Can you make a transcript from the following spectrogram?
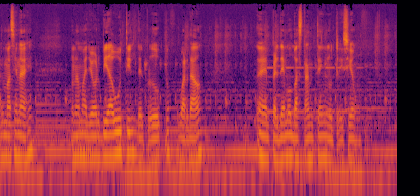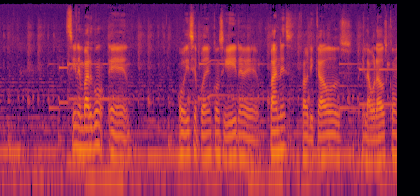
almacenaje, una mayor vida útil del producto guardado, eh, perdemos bastante en nutrición. Sin embargo, eh, hoy se pueden conseguir eh, panes fabricados, elaborados con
